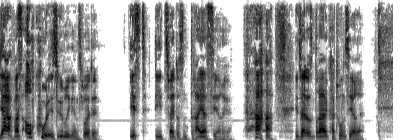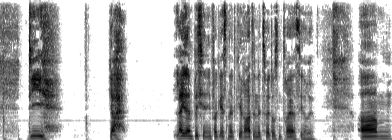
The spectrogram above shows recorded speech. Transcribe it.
Ja, was auch cool ist übrigens, Leute, ist die 2003er Serie. Haha, die 2003er Cartoon-Serie. Die, ja, leider ein bisschen in Vergessenheit geratene 2003er Serie. Ähm,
